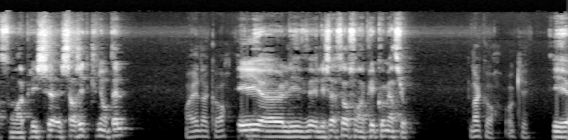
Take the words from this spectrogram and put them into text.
sont appelés chargés de clientèle. Ouais, d'accord. Et euh, les, chasseurs sont appelés commerciaux. D'accord, ok. Et,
